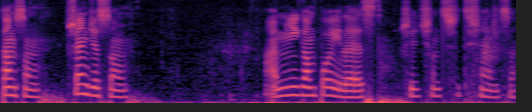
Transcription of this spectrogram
Tam są. Wszędzie są. A minigam po ile jest? 63 tysiące.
